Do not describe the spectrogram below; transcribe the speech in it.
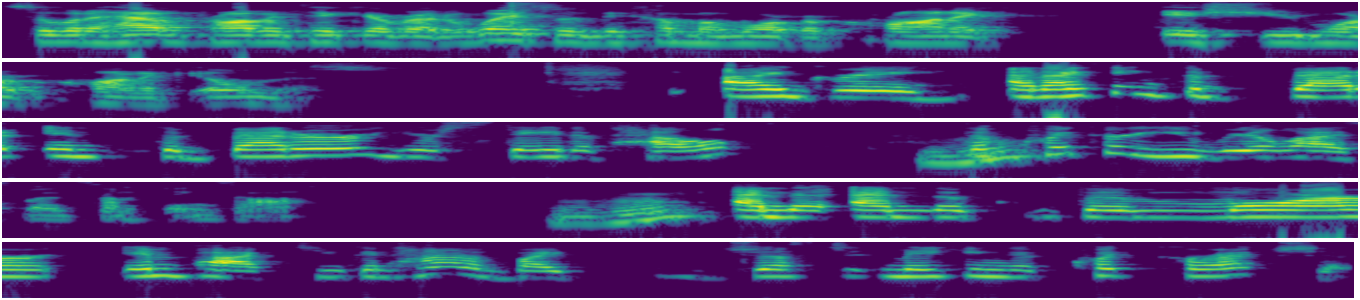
So when I have a problem, I take care right away. So it become a more of a chronic issue, more of a chronic illness. I agree, and I think the better in the better your state of health, mm-hmm. the quicker you realize when something's off, mm-hmm. and the and the the more impact you can have by just making a quick correction.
